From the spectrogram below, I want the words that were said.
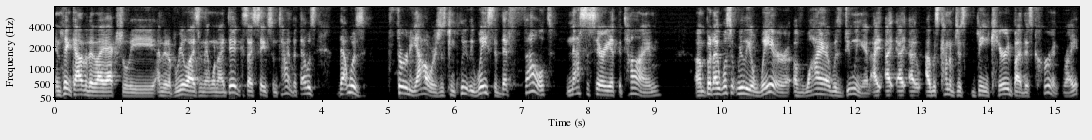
And thank God that I actually ended up realizing that when I did, because I saved some time. But that was that was 30 hours just completely wasted that felt necessary at the time um, but I wasn't really aware of why I was doing it. I, I, I, I was kind of just being carried by this current, right?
